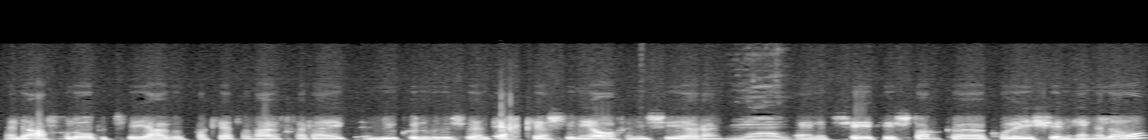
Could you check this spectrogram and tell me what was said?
En de afgelopen twee jaar hebben we pakketten uitgereikt. En nu kunnen we dus weer een echt kerstdiner organiseren. Wauw. En het CT Stork eh, College in Hengelo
